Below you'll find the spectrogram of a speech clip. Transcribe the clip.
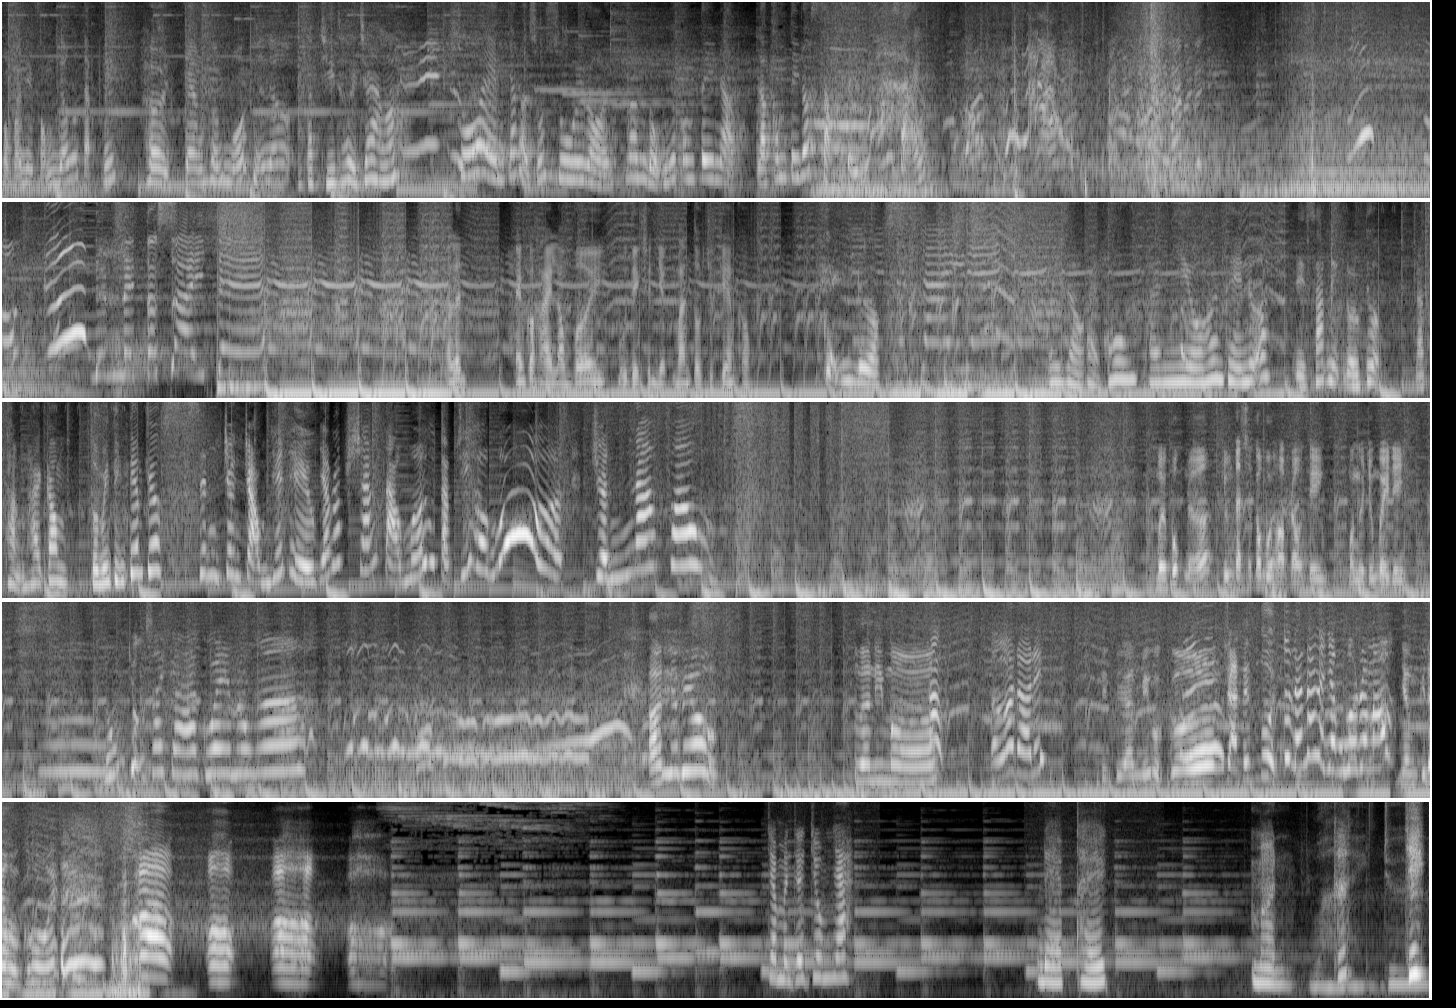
còn phải đi phỏng vấn tạp chí thời trang 21 nữa đó. Tạp chí thời trang á? Số em chắc là số xui rồi Nên đụng với công ty nào là công ty đó sập tiệm phá sản. À Linh, em có hài lòng với buổi tiệc sinh nhật mà anh tổ chức cho em không? Cũng được. Bây giờ phải hôn và nhiều hơn thế nữa Để xác định đối tượng là thẳng hay cong. Rồi mình tính tiếp chứ. Xin trân trọng giới thiệu giám đốc sáng tạo mới của tạp chí Hormone Trịnh Nam Phong. 10 phút nữa chúng ta sẽ có buổi họp đầu tiên. Mọi người chuẩn bị đi. Đúng chuẩn sai ca của em luôn á. Anh em yêu. Tôi ăn đi mà. Tự ở đời đi. Thì tôi ăn miếng của cô Trả tên tôi. Tôi đã nói là nhầm người rồi mà. Nhầm cái đầu cô ấy cho mình chơi chung nha. Đẹp thiệt. Mình thích. Chi?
